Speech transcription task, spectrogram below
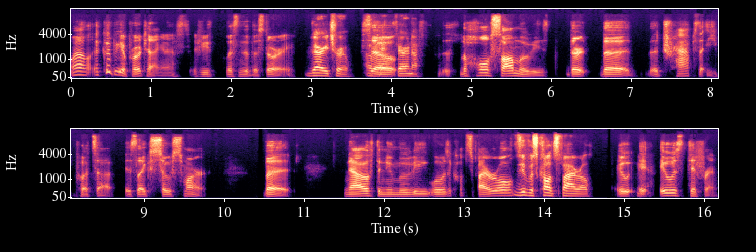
well, it could be a protagonist if you listen to the story. very true okay So- fair enough The, the whole Saw movies, they're the the traps that he puts up is like so smart. But now with the new movie, what was it called? Spiral. it was called spiral It it, Yeah. it was different.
